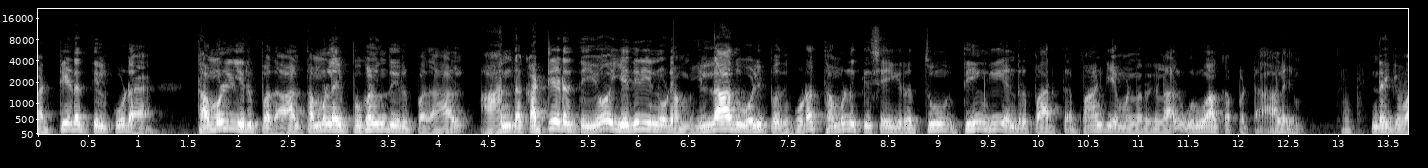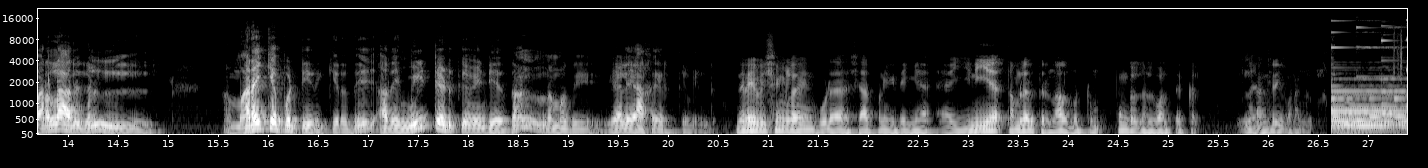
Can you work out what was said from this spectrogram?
கட்டிடத்தில் கூட தமிழ் இருப்பதால் தமிழை புகழ்ந்து இருப்பதால் அந்த கட்டிடத்தையோ எதிரியினுடைய இல்லாது ஒழிப்பது கூட தமிழுக்கு செய்கிற தூ தீங்கு என்று பார்த்த பாண்டிய மன்னர்களால் உருவாக்கப்பட்ட ஆலயம். இன்றைக்கு வரலாறுகள் மறைக்கப்பட்டு இருக்கிறது அதை மீட்டெடுக்க வேண்டியது தான் நமது வேலையாக இருக்க வேண்டும். நிறைய விஷயங்களை என் கூட ஷேர் பண்ணிக்கிட்டீங்க. இனிய தமிழர் திருநாள் மற்றும் பொங்கல் நல்வாழ்த்துக்கள். நன்றி வணக்கம்.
